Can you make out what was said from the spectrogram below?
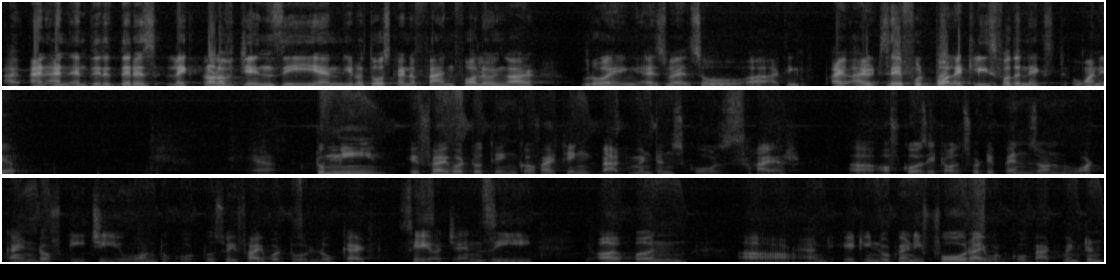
I, and, and, and there, is- there is like a lot of Gen Z and, you know, those kind of fan following are growing as well. So uh, I think I, I would say football at least for the next one year. Yeah. To me, if I were to think of, I think badminton scores higher. Uh, of course, it also depends on what kind of TG you want to go to. So if I were to look at, say, a Gen Z, urban, uh, and 18 to 24, I would go badminton.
